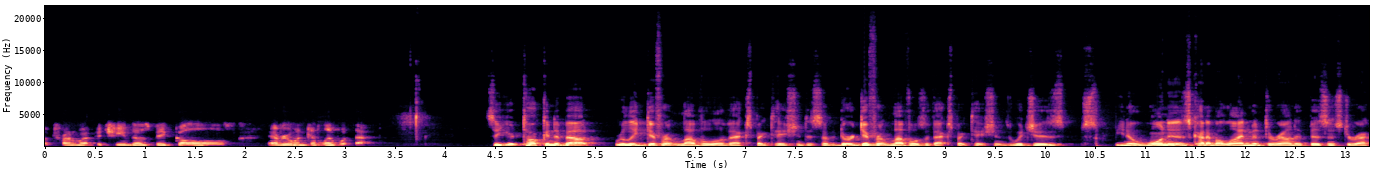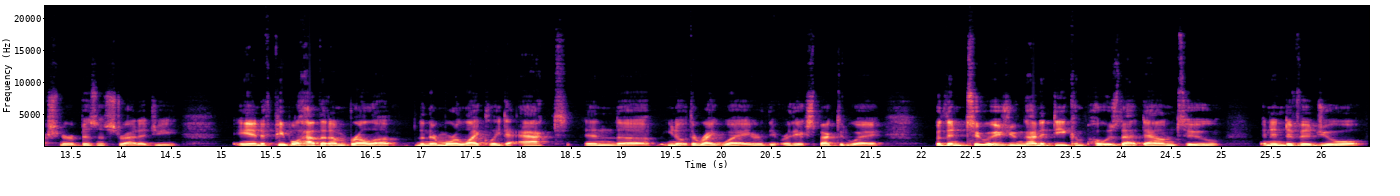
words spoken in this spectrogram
of trying to achieve those big goals, everyone can live with that. So you're talking about really different level of expectation to some or different levels of expectations, which is you know one is kind of alignment around a business direction or a business strategy, and if people have that umbrella, then they're more likely to act in the you know the right way or the or the expected way. But then two is you can kind of decompose that down to an individual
